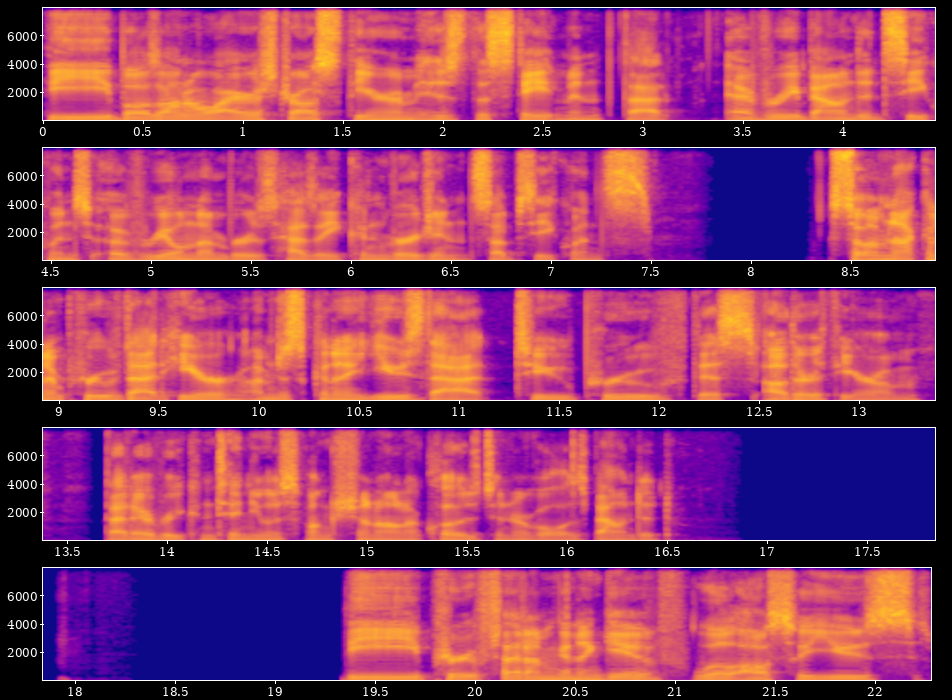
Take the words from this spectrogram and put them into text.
The Bolzano-Weierstrass theorem is the statement that every bounded sequence of real numbers has a convergent subsequence. So I'm not going to prove that here. I'm just going to use that to prove this other theorem that every continuous function on a closed interval is bounded. The proof that I'm going to give will also use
